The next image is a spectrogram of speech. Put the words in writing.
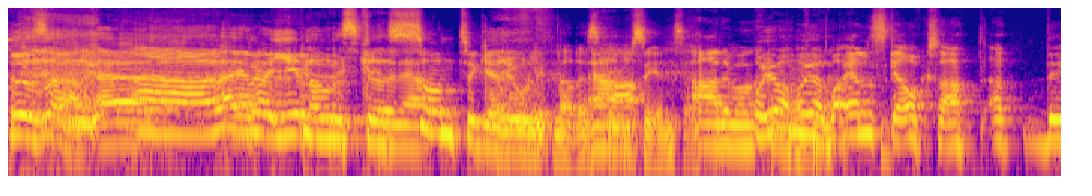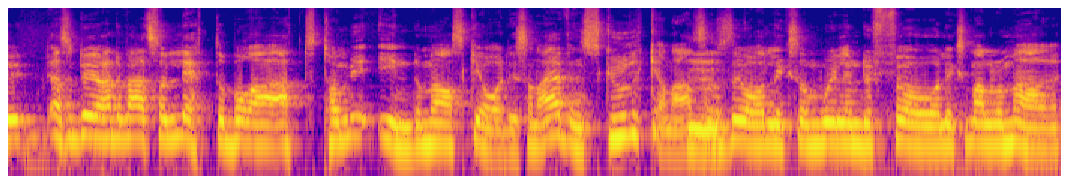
Så här, eh, jag bara gillar det. Sånt tycker jag är roligt när det skrivs in. Så. Ja, det var och, jag, och jag bara älskar också att, att det, alltså det hade varit så lätt att bara att ta in de här skådisarna, även skurkarna. Mm. Alltså så liksom Willem Dafoe och liksom alla de här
